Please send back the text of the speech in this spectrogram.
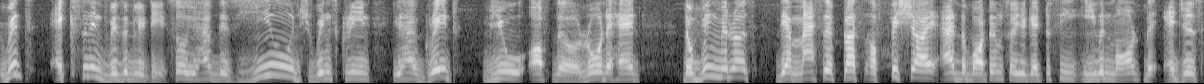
with excellent visibility. So you have this huge windscreen, you have great view of the road ahead. The wing mirrors, they are massive, plus a fisheye at the bottom, so you get to see even more the edges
